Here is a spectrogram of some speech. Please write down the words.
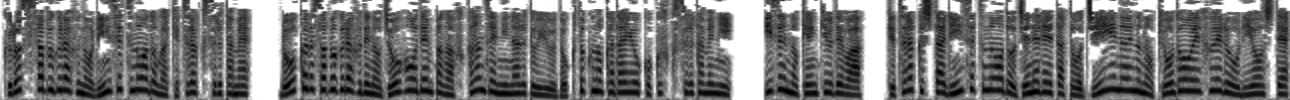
クロスサブグラフの隣接ノードが欠落するため、ローカルサブグラフでの情報電波が不完全になるという独特の課題を克服するために、以前の研究では、欠落した隣接ノードジェネレータと GNN の共同 FL を利用して、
